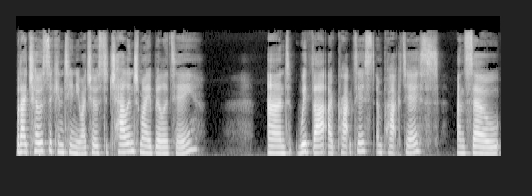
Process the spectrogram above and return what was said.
But I chose to continue. I chose to challenge my ability. And with that, I practiced and practiced. And so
